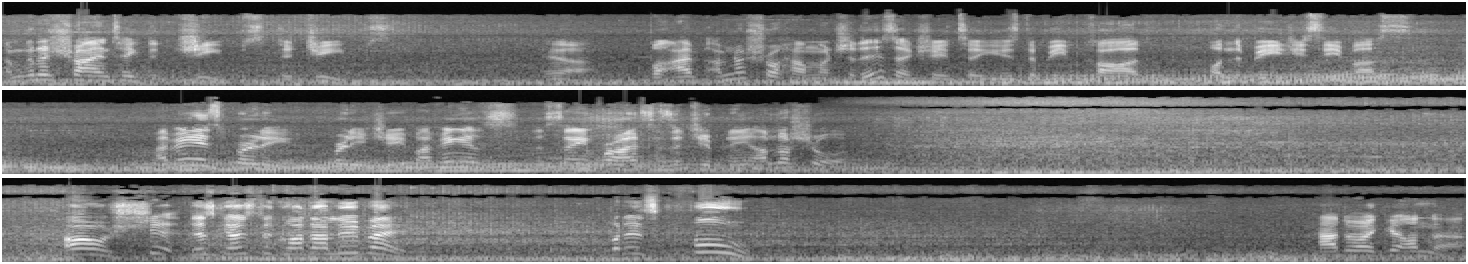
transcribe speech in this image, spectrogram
I'm gonna try and take the Jeeps, the Jeeps. Yeah, but I'm not sure how much it is actually to use the beep card on the BGC bus. I think it's pretty pretty cheap. I think it's the same price as a jeepney. I'm not sure. Oh shit! This goes to Guadalupe, but it's full. How do I get on that?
